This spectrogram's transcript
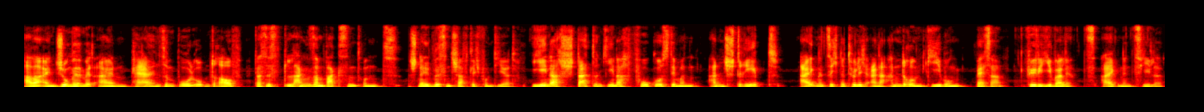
Aber ein Dschungel mit einem Perlensymbol obendrauf, das ist langsam wachsend und schnell wissenschaftlich fundiert. Je nach Stadt und je nach Fokus, den man anstrebt, eignet sich natürlich eine andere Umgebung besser für die jeweils eigenen Ziele.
